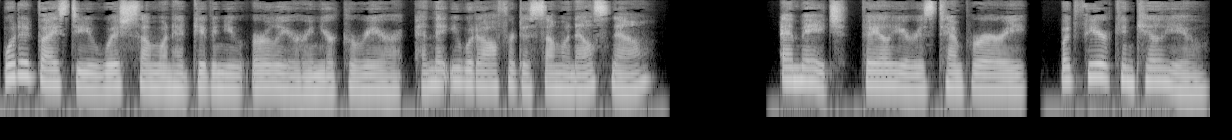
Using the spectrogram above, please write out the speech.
what advice do you wish someone had given you earlier in your career and that you would offer to someone else now? MH, failure is temporary, but fear can kill you.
